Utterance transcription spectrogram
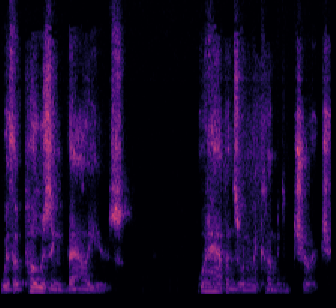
with opposing values, what happens when we come into church?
